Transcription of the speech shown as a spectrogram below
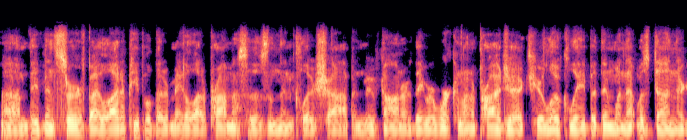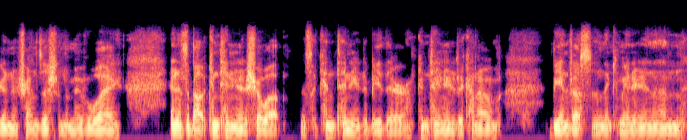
Um, they've been served by a lot of people that have made a lot of promises and then closed shop and moved on, or they were working on a project here locally, but then when that was done, they're going to transition to move away. And it's about continuing to show up. It's a continue to be there, continue to kind of be invested in the community, and then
